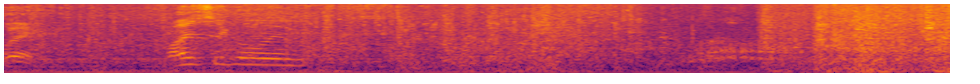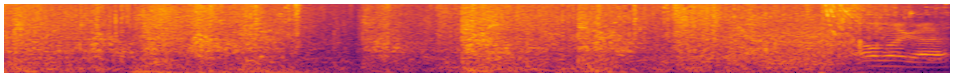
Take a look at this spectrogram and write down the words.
Wait, why is it going? Oh my god.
